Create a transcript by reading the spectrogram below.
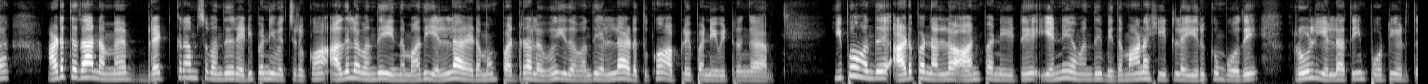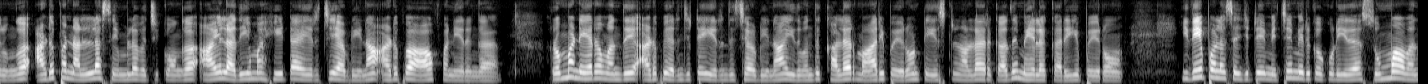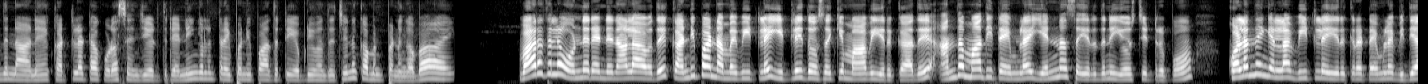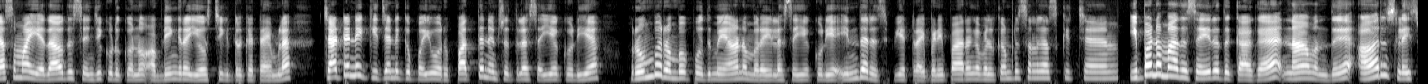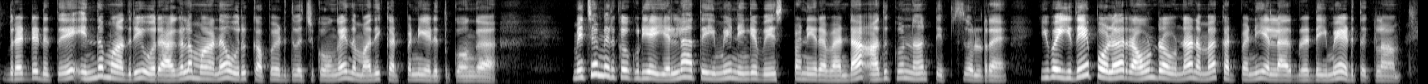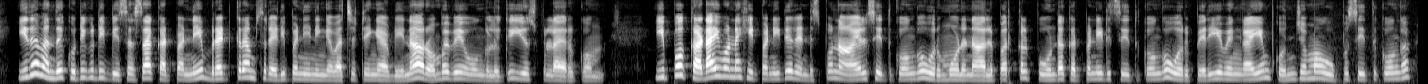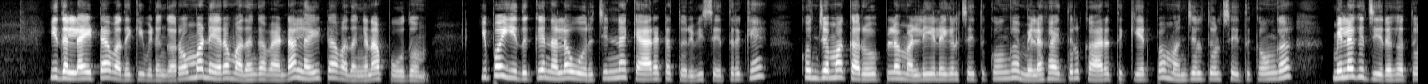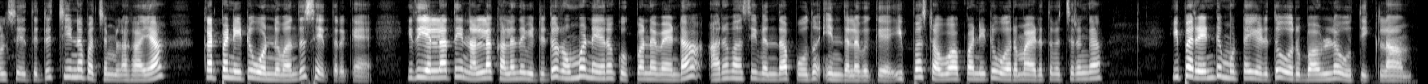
அடுத்ததாக நம்ம பிரெட் கிரம்ஸ் வந்து ரெடி பண்ணி வச்சுருக்கோம். அதில் வந்து இந்த மாதிரி எல்லா இடமும் படுற அளவு இதை வந்து எல்லா இடத்துக்கும் அப்ளை பண்ணி விட்டுருங்க. இப்போ வந்து அடுப்பை நல்லா ஆன் பண்ணிவிட்டு எண்ணெயை வந்து மிதமான ஹீட்டில் இருக்கும்போதே ரோல் எல்லாத்தையும் போட்டு எடுத்துருங்க. அடுப்பை நல்லா சிம்மில் வச்சுக்கோங்க. ஆயில் அதிகமாக ஹீட் ஆயிடுச்சு அப்படின்னா அடுப்பை ஆஃப் பண்ணிடுங்க ரொம்ப நேரம் வந்து அடுப்பு எரிஞ்சிட்டே இருந்துச்சு அப்படின்னா இது வந்து கலர் மாறி போயிடும் டேஸ்ட்டு நல்லா இருக்காது. மேலே கருகி போயிடும் இதே போல் செஞ்சுட்டு மிச்சம் இருக்கக்கூடியதை சும்மா வந்து நான் கட்லட்டாக கூட செஞ்சு எடுத்துட்டேன். நீங்களும் ட்ரை பண்ணி பார்த்துட்டு எப்படி வந்துச்சுன்னு கமெண்ட் பண்ணுங்கள் பாய் வாரத்தில் ஒன்று ரெண்டு நாளாவது கண்டிப்பாக நம்ம வீட்டில் இட்லி தோசைக்கு மாவு இருக்காது. அந்த மாதிரி டைமில் என்ன செய்கிறதுன்னு யோசிச்சுட்டு இருப்போம். குழந்தைங்கள்லாம் வீட்டில் இருக்கிற டைமில் வித்தியாசமாக ஏதாவது செஞ்சு கொடுக்கணும் அப்படிங்கிற யோசிச்சுக்கிட்டு இருக்க டைமில் சட்டனி கிச்சனுக்கு போய் ஒரு பத்து நிமிஷத்தில் செய்யக்கூடிய ரொம்ப ரொம்ப புதுமையான முறையில் செய்யக்கூடிய இந்த ரெசிபியை ட்ரை பண்ணி பாருங்கள் வெல்கம் டு சல்காஸ் கிச்சன் இப்போ நம்ம அதை செய்கிறதுக்காக நான் வந்து ஆறு ஸ்லைஸ் பிரெட் எடுத்து இந்த மாதிரி ஒரு அகலமான ஒரு கப்பு எடுத்து வச்சுக்கோங்க. இந்த மாதிரி கட் பண்ணி எடுத்துக்கோங்க. மிச்சம் இருக்கக்கூடிய எல்லாத்தையுமே நீங்கள் வேஸ்ட் பண்ணிட வேண்டாம். அதுக்கும் நான் டிப்ஸ் சொல்கிறேன் இப்போ இதே போல் ரவுண்ட் ரவுண்டாக நம்ம கட் பண்ணி எல்லா ப்ரெட்டையுமே எடுத்துக்கலாம். இதை வந்து குட்டி குட்டி பீசஸாக கட் பண்ணி பிரெட் கிரம்ஸ் ரெடி பண்ணி நீங்கள் வச்சிட்டிங்க அப்படின்னா ரொம்பவே உங்களுக்கு யூஸ்ஃபுல்லாக இருக்கும். இப்போது கடாய் ஒன்றை ஹீட் பண்ணிவிட்டு ரெண்டு ஸ்பூன் ஆயில் சேர்த்துக்கோங்க. ஒரு மூணு நாலு பற்கள் பூண்டாக கட் பண்ணிவிட்டு சேர்த்துக்கோங்க. ஒரு பெரிய வெங்காயம் கொஞ்சமாக உப்பு சேர்த்துக்கோங்க. இதை லைட்டாக வதக்கி விடுங்க. ரொம்ப நேரம் வதங்க வேண்டாம். லைட்டாக வதங்கினா போதும். இப்போ இதுக்கு நல்லா ஒரு சின்ன கேரட்டை துருவி சேர்த்துருக்கேன். கொஞ்சமாக கருவேப்பிலை மல்லி இலைகள் சேர்த்துக்கோங்க. மிளகாய்த்தூள் காரத்துக்கு ஏற்ப மஞ்சள் தூள் சேர்த்துக்கோங்க. மிளகு ஜீரகத்தூள் சேர்த்துட்டு சின்ன பச்சை மிளகாயாக கட் பண்ணிவிட்டு ஒன்று வந்து சேர்த்துருக்கேன். இது எல்லாத்தையும் நல்லா கலந்து விட்டுட்டு ரொம்ப நேரம் குக் பண்ண வேண்டாம். அரைவாசி வெந்தால் போதும் இந்தளவுக்கு இப்போ ஸ்டவ் ஆஃப் பண்ணிவிட்டு ஓரமாக எடுத்து வச்சுருங்க. இப்போ ரெண்டு முட்டை எடுத்து ஒரு பவுலில் ஊற்றிக்கலாம்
